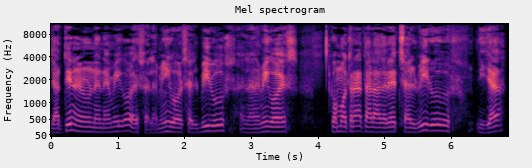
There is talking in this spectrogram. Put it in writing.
ya tienen un enemigo, es el enemigo, es el virus, el enemigo es cómo trata la derecha el virus, y ya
